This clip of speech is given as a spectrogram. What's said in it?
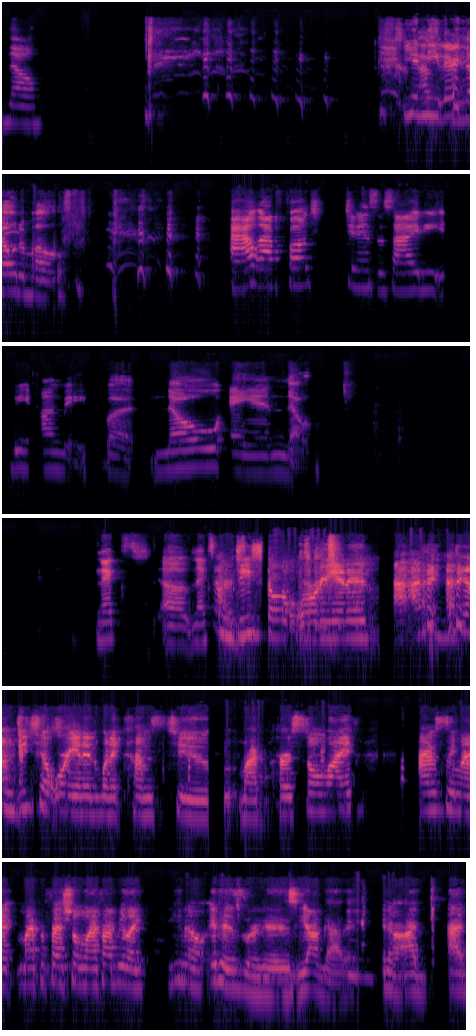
No. You I'm neither. No to both. How I function in society is beyond me, but no and no. Next, uh, next I'm detail oriented. I, I think I think I'm detail oriented when it comes to my personal life. Honestly, my my professional life, I'd be like, you know, it is what it is. Y'all got it. You know, I I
